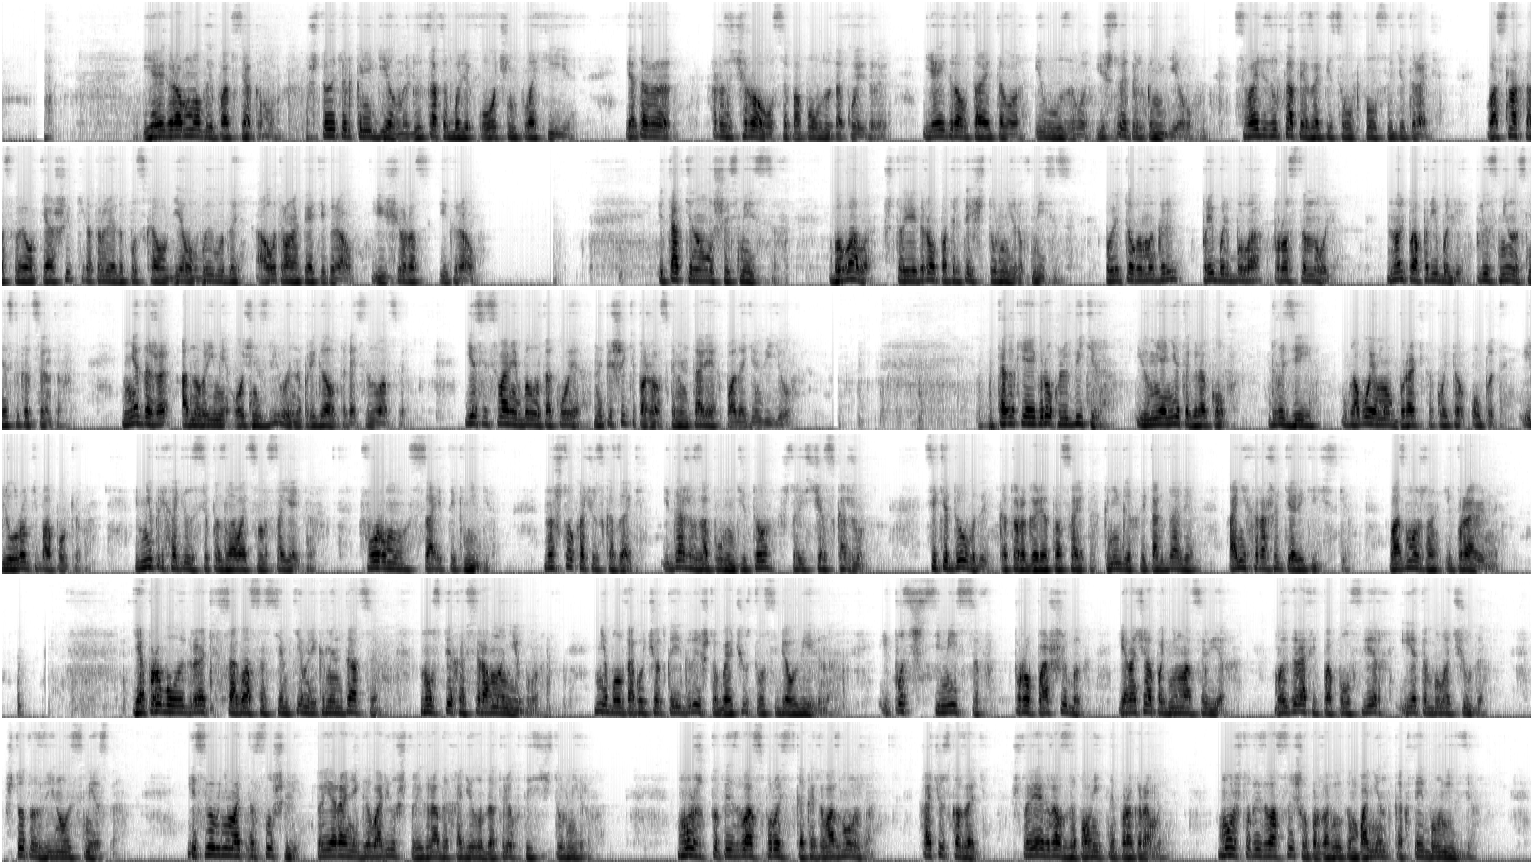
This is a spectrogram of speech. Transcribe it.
Я играл много и по-всякому. Что я только не делал, но результаты были очень плохие. Я даже разочаровался по поводу такой игры. Я играл Тайтова и Лузова, и что я только не делал. Свои результаты я записывал в толстую тетрадь. Во снах освоил те ошибки, которые я допускал, делал выводы, а утром опять играл. И еще раз играл. И так тянулось 6 месяцев. Бывало, что я играл по 3000 турниров в месяц. По итогам игры прибыль была просто ноль. Ноль по прибыли, плюс-минус несколько центов. Меня даже одно время очень злило и напрягала такая ситуация. Если с вами было такое, напишите, пожалуйста, в комментариях под этим видео. Так как я игрок-любитель, и у меня нет игроков, друзей, у кого я мог брать какой-то опыт или уроки по покеру, и мне приходилось все познавать самостоятельно, форуму, сайты, книги. Но что хочу сказать, и даже запомните то, что я сейчас скажу. Все эти доводы, которые говорят на сайтах, книгах и так далее – они хороши теоретически, возможно и правильны. Я пробовал играть согласно всем тем рекомендациям, но успеха все равно не было. Не было такой четкой игры, чтобы я чувствовал себя уверенно. И после 6 месяцев проб и ошибок я начал подниматься вверх. Мой график пополз вверх, и это было чудо. Что-то сдвинулось с места. Если вы внимательно слушали, то я ранее говорил, что игра доходила до 3000 турниров. Может кто-то из вас спросит, как это возможно. Хочу сказать, что я играл с дополнительной программой. Может кто-то из вас слышал про такой компонент, как Table Ninja.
